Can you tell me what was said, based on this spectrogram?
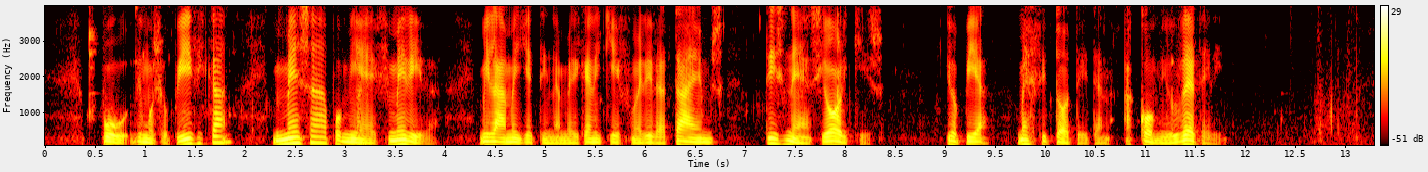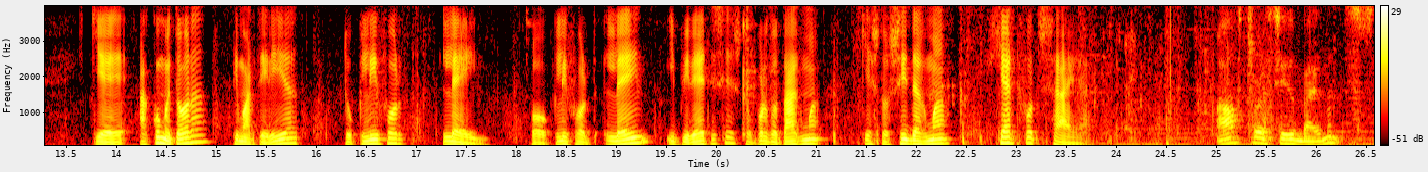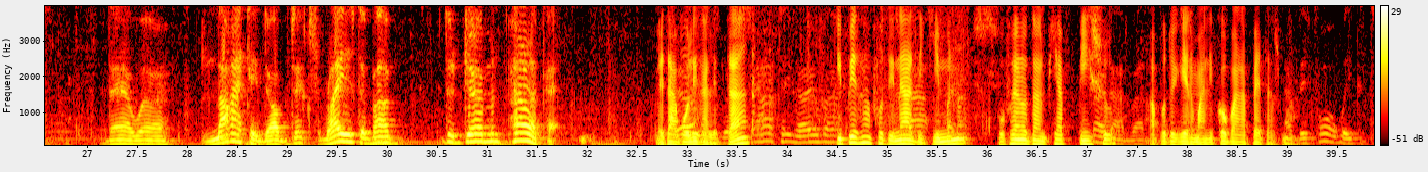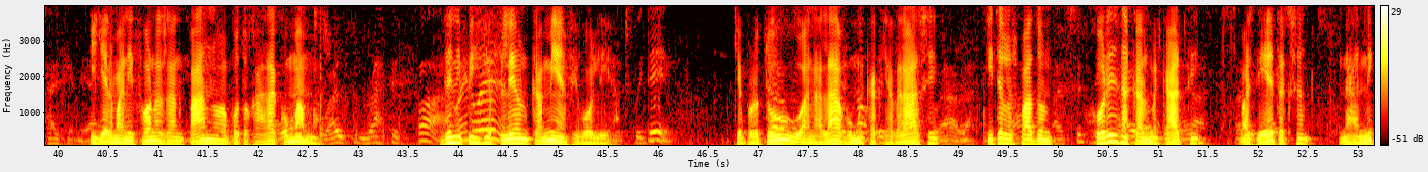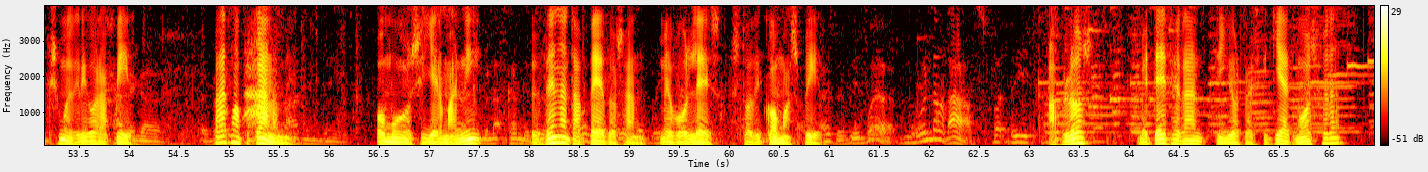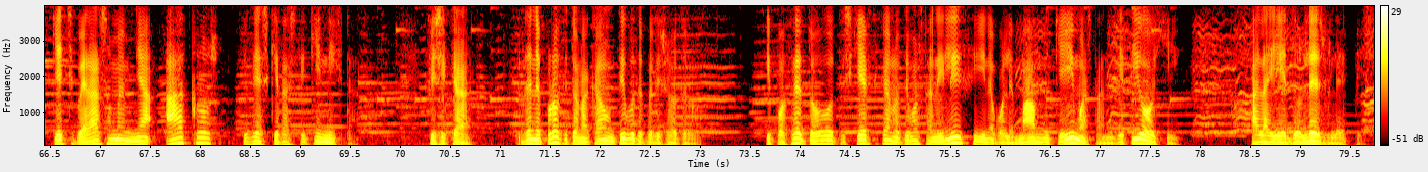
που δημοσιοποιήθηκαν μέσα από μια εφημερίδα. Μιλάμε για την αμερικανική εφημερίδα Times της Νέας Υόρκης, η οποία μέχρι τότε ήταν ακόμη ουδέτερη. Και ακούμε τώρα τη μαρτυρία του Clifford Lane. Ο Clifford Lane υπηρέτησε στο πρώτο τάγμα και στο σύνταγμα Hertfordshire. After a few moments, there were lighted objects raised above the German parapet. Μετά από λίγα λεπτά υπήρχαν φωτεινά αντικείμενα που φαίνονταν πια πίσω από το γερμανικό παραπέτασμα. Οι Γερμανοί φώναζαν πάνω από το χαράκομά μας. Δεν υπήρχε πλέον καμία αμφιβολία. Και προτού αναλάβουμε κάποια δράση ή τέλος πάντων χωρίς να κάνουμε κάτι, μας διέταξαν να ανοίξουμε γρήγορα πυρ. Πράγμα που κάναμε. Όμως οι Γερμανοί δεν ανταπέδωσαν με βολές στο δικό μας πυρ. Απλώς μετέφεραν τη γιορταστική ατμόσφαιρα και έτσι περάσαμε μια άκρος διασκεδαστική νύχτα. Φυσικά δεν επρόκειτο να κάνουν τίποτε περισσότερο. Υποθέτω ότι σκέφτηκαν ότι ήμασταν ηλίθιοι να πολεμάμε και ήμασταν, γιατί όχι. Αλλά οι εντολές βλέπεις.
